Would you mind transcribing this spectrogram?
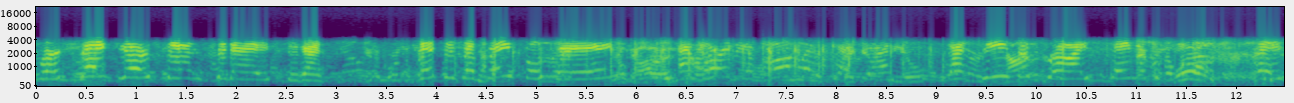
Forsake your sins today, students. This is a faithful saying and worthy of all acceptance that Jesus Christ came into the world to save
